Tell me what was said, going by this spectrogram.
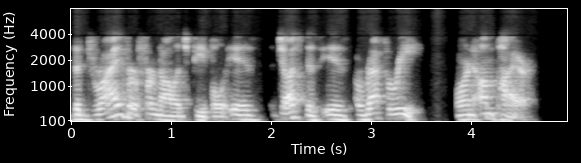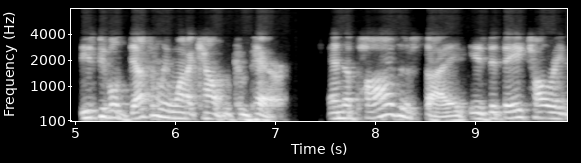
The driver for knowledge people is justice is a referee or an umpire. These people definitely want to count and compare. And the positive side is that they tolerate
